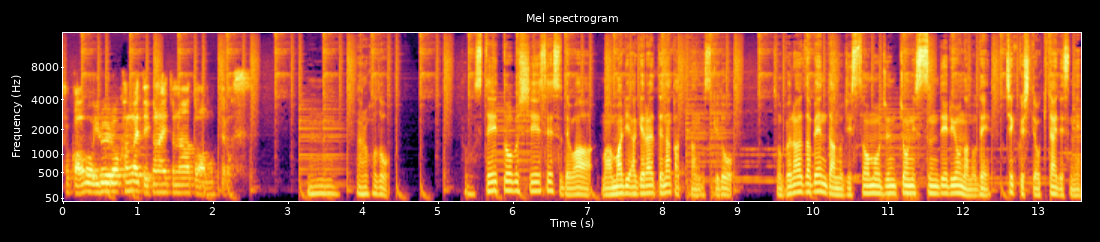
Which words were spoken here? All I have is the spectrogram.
とかをいろいろ考えていかないとなとは思ってます。うんなるほど。 State of CSS では、まあ、あまり挙げられてなかったんですけどそのブラウザベンダーの実装も順調に進んでいるようなのでチェックしておきたいですね。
